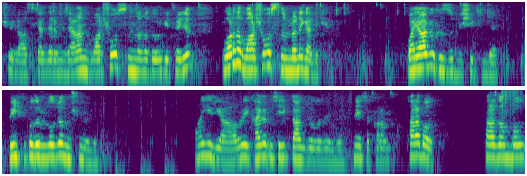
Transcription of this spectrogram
Şöyle askerlerimizi hemen Varşova sınırlarına doğru getirelim. Bu arada Varşova sınırlarına geldik. Bayağı bir hızlı bir şekilde. Ben hiç bu kadar hızlı olacağını düşünmüyordum. Hayır ya orayı kaybetmeseydik daha güzel olabilirdi. Neyse param, para bol. Paradan bol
